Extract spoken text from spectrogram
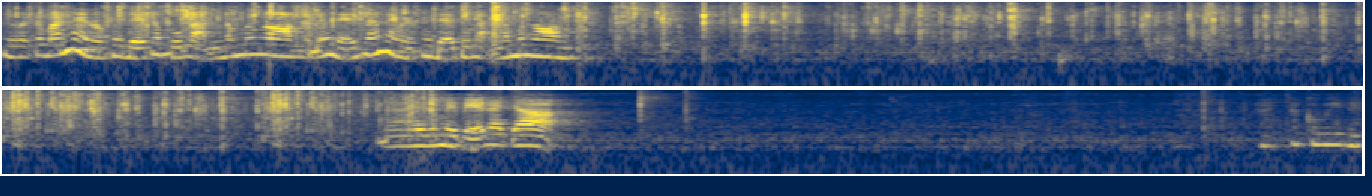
Nhưng mà cái bánh này là phải để trong tủ lạnh nó mới ngon. Nếu để sáng nay mình phải để tủ lạnh nó mới ngon đây để mày vẽ ra cho À, cho cô đi này.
